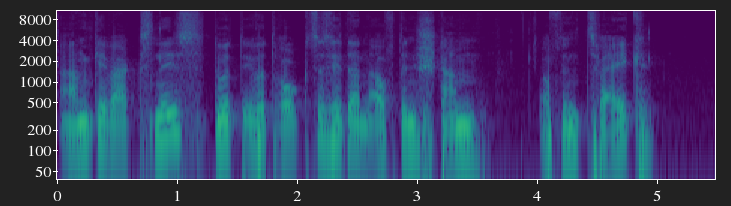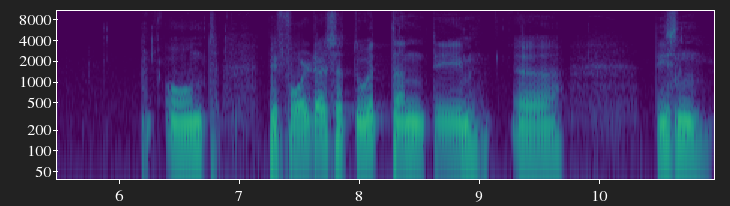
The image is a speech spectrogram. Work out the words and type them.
angewachsen ist, dort übertragt sie sich dann auf den Stamm, auf den Zweig und befolgt also dort dann die, äh, diesen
